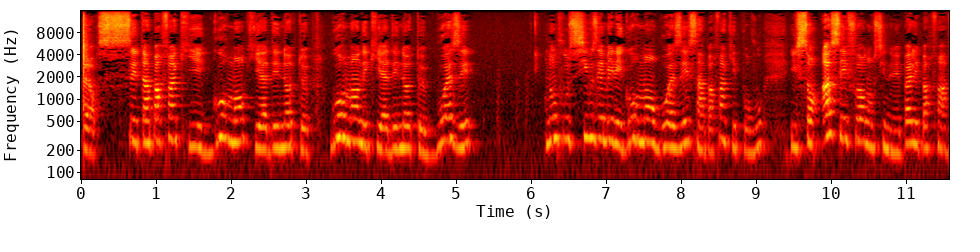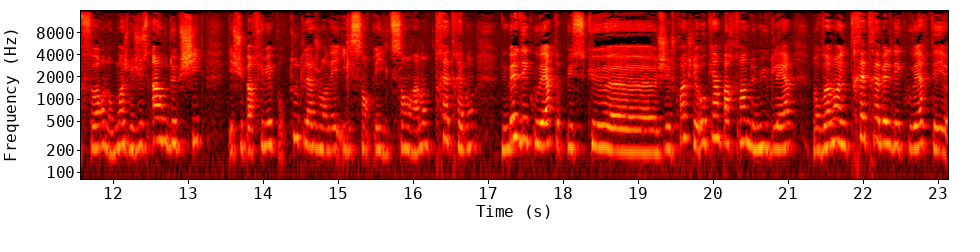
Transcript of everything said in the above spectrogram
Alors, c'est un parfum qui est gourmand, qui a des notes gourmandes et qui a des notes boisées. Donc, vous, si vous aimez les gourmands boisés, c'est un parfum qui est pour vous. Il sent assez fort, donc si vous n'aimez pas les parfums forts, donc moi je mets juste un ou deux pchits et je suis parfumée pour toute la journée. Il sent, il sent vraiment très très bon. Une belle découverte puisque euh, je, crois que je n'ai aucun parfum de Mugler. Donc vraiment une très très belle découverte et euh,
